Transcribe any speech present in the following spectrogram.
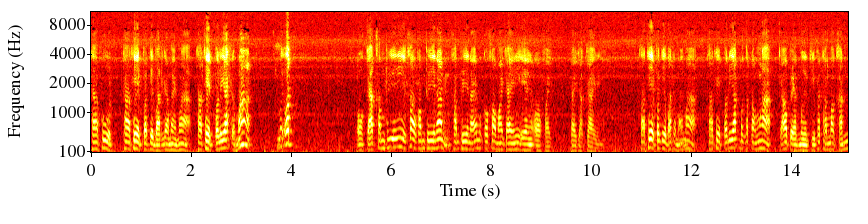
ถ้าพูดถ้าเทศปฏิบัติแล้วไม่มาก ถ้าเทศปริยัติก็มาก ไม่อด ออกจากคำพีนี้เข้าคำพีนั่นคำพีไหนมันก็เข้ามาใจนี่เองออกไปไปจากใจนี่ถ้าเทศปฏิบัติไมมาก ถ้าเทศปริยัติมันก็ต้องมากจะเอาแปดหมื่นที่พระธรรมขันธ์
